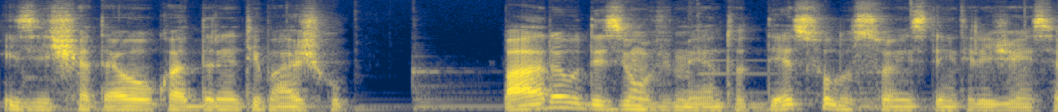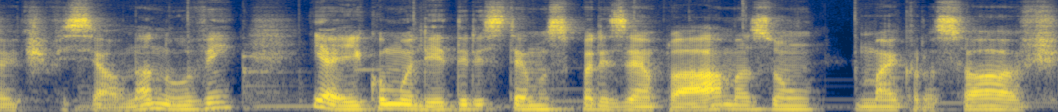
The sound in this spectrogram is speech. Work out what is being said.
existe até o quadrante mágico para o desenvolvimento de soluções de inteligência artificial na nuvem, e aí como líderes temos, por exemplo, a Amazon, Microsoft,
